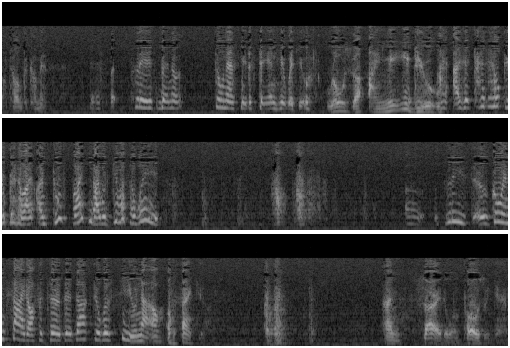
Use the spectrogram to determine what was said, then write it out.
I'll tell him to come in. Yes, but please, Benno, don't ask me to stay in here with you. Rosa, I need you. I, I can't help you, Benno. I, I'm too frightened. I would give us away. Uh, please, uh, go inside, officer. The doctor will see you now. Oh, thank you. I'm sorry to impose again.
